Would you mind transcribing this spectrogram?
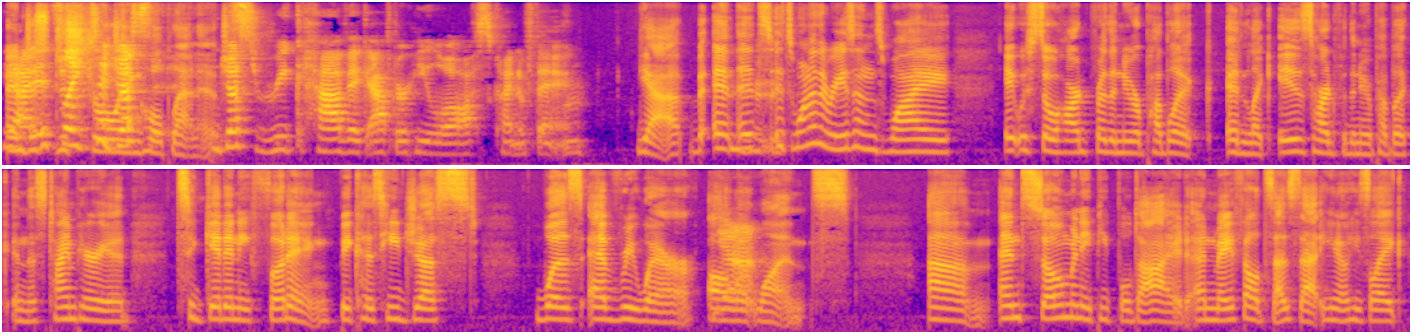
Yeah, and just destroying whole planets. Just wreak havoc after he lost, kind of thing. Yeah, but and it's it's one of the reasons why it was so hard for the New Republic and like is hard for the New Republic in this time period to get any footing because he just was everywhere all Yeah. at once. Um, and so many people died. And Mayfeld says that, you know, he's like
